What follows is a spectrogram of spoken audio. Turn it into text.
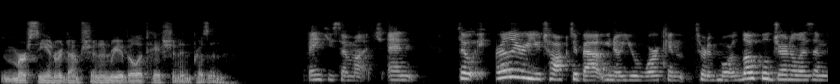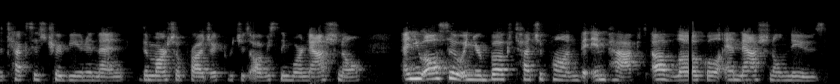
mercy and redemption and rehabilitation in prison. Thank you so much. And so earlier you talked about, you know, your work in sort of more local journalism, the Texas Tribune, and then the Marshall Project, which is obviously more national. And you also, in your book, touch upon the impact of local and national news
